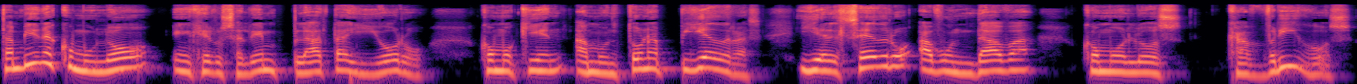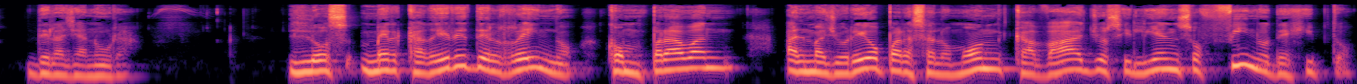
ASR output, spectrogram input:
También acumuló en Jerusalén plata y oro, como quien amontona piedras, y el cedro abundaba como los cabrigos de la llanura. Los mercaderes del reino compraban al mayoreo para Salomón caballos y lienzo fino de Egipto.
